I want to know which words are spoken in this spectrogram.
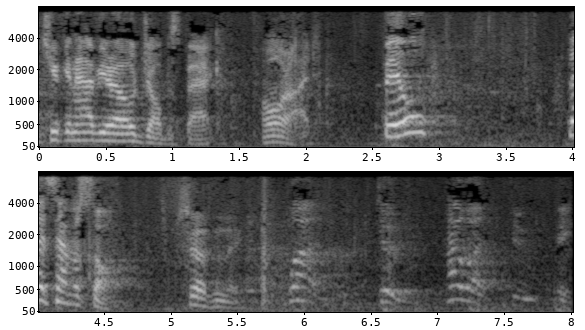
right. You can have your old jobs back. All right. Bill, let's have a song. Certainly. One, two. How one, two, three.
